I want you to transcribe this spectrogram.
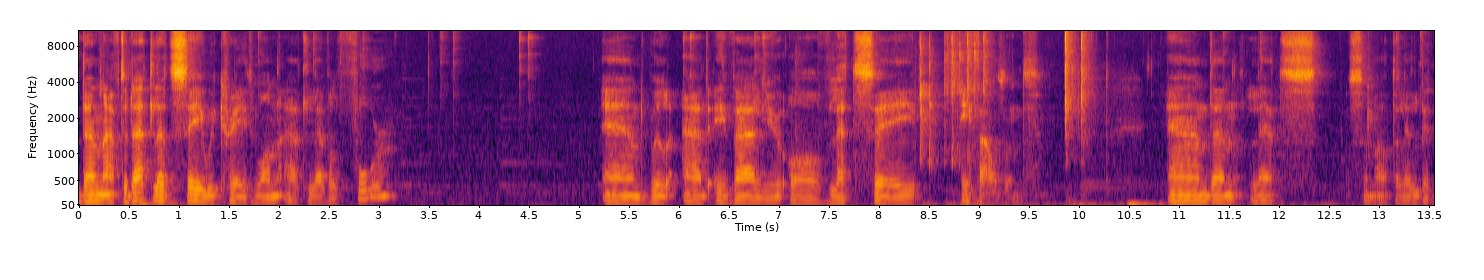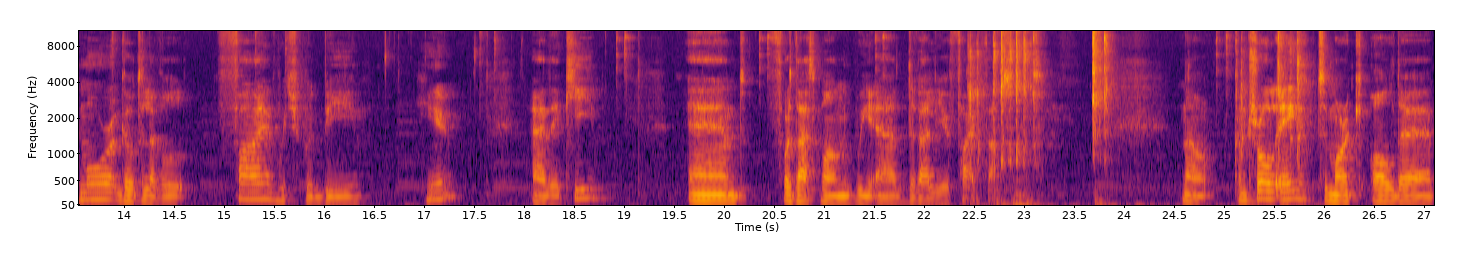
then after that, let's say we create one at level 4. And we'll add a value of, let's say, 8000. And then let's zoom out a little bit more, go to level 5, which would be here, add a key, and for that one we add the value 5000. Now control A to mark all the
